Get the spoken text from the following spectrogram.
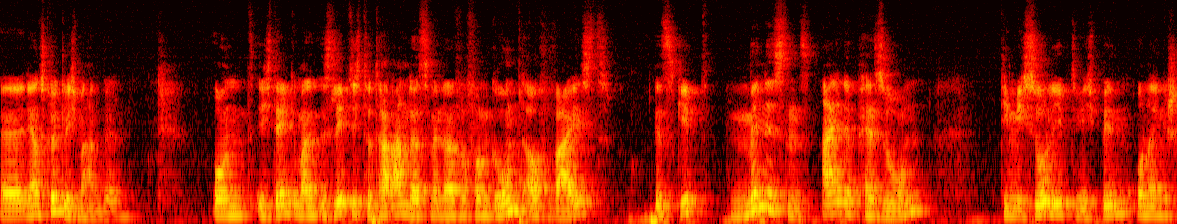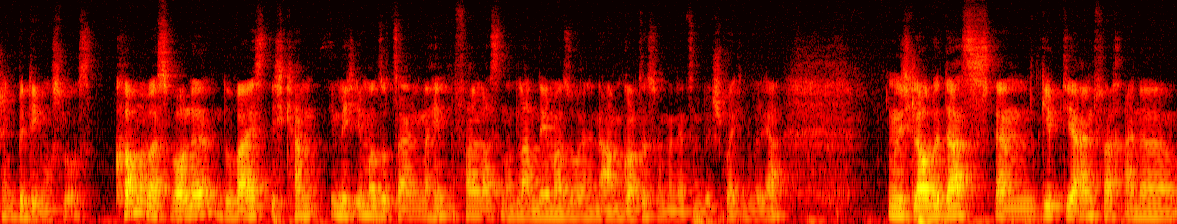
äh, der uns glücklich machen will. Und ich denke mal, es lebt sich total anders, wenn du einfach von Grund auf weißt, es gibt mindestens eine Person, die mich so liebt, wie ich bin, uneingeschränkt bedingungslos komme, was wolle, du weißt, ich kann mich immer sozusagen nach hinten fallen lassen und lande immer so in den Arm Gottes, wenn man jetzt im Bild sprechen will, ja. Und ich glaube, das ähm, gibt dir einfach eine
